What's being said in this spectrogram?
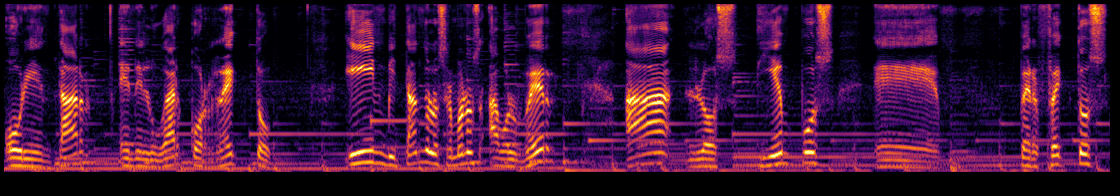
orientar en el lugar correcto, invitando a los hermanos a volver a los tiempos eh, perfectos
